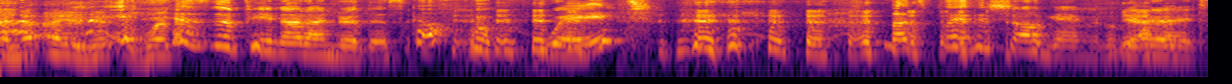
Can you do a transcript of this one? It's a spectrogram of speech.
and I, when, Is the peanut under this cup? Wait. Let's play the shell game. It'll be Yeah. great.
